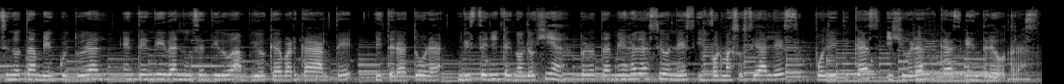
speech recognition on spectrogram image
sino también cultural, entendida en un sentido amplio que abarca arte, literatura, diseño y tecnología, pero también relaciones y formas sociales, políticas y geográficas, entre otras.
